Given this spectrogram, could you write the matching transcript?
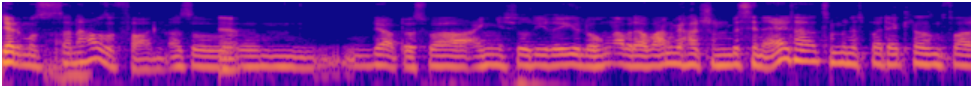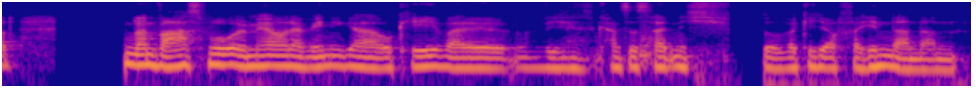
Ja, du musstest dann nach Hause fahren. Also, Ja. Ähm, ja, das war eigentlich so die Regelung. Aber da waren wir halt schon ein bisschen älter, zumindest bei der Klassenfahrt. Und dann war es wohl mehr oder weniger okay, weil wie kannst es halt nicht so wirklich auch verhindern dann,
